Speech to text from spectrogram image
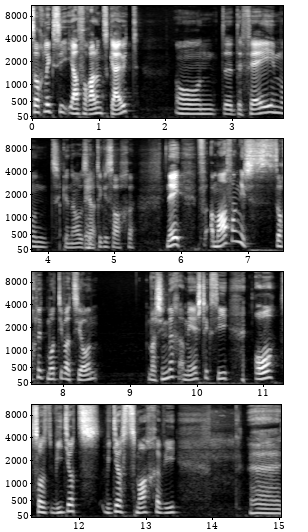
so ein bisschen, ja, vor allem das Geld und äh, der Fame und genau Ja. solche Sachen. Nein, am Anfang ist es so ein bisschen die Motivation wahrscheinlich am ehesten gewesen, auch so Videos, Videos zu machen wie äh,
